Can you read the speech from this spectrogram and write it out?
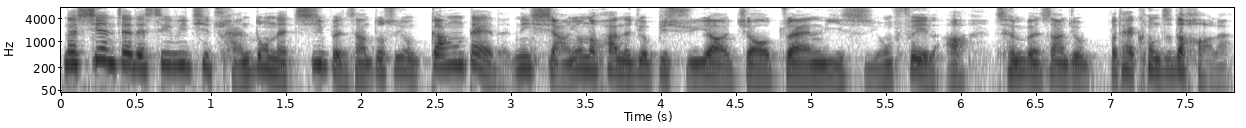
那现在的 CVT 传动呢，基本上都是用钢带的。你想用的话呢，就必须要交专利使用费了啊，成本上就不太控制的好了。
